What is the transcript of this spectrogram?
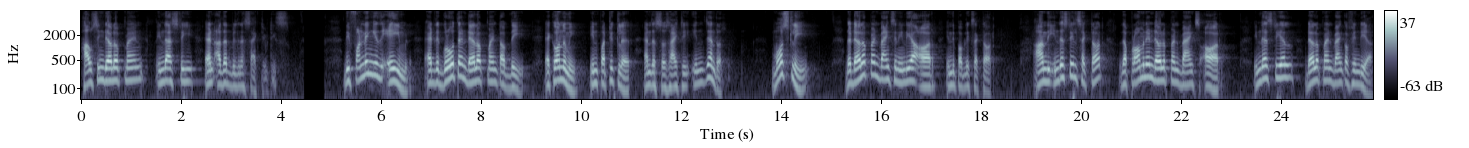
housing development, industry and other business activities. The funding is aimed at the growth and development of the economy in particular and the society in general. Mostly, the development banks in India are in the public sector. On the industrial sector, the prominent development banks are Industrial Development Bank of India,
